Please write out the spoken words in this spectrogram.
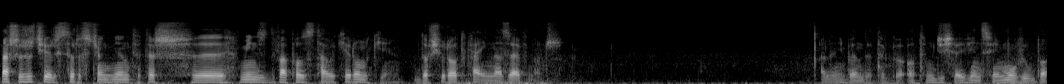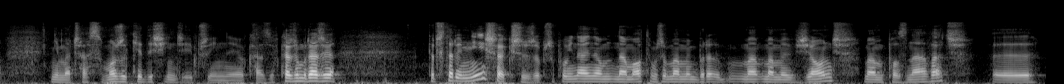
Nasze życie jest rozciągnięte też y, między dwa pozostałe kierunki, do środka i na zewnątrz. Ale nie będę tego o tym dzisiaj więcej mówił, bo nie ma czasu. Może kiedyś indziej, przy innej okazji. W każdym razie te cztery mniejsze krzyże przypominają nam, nam o tym, że mamy, ma, mamy wziąć, mamy poznawać, y,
